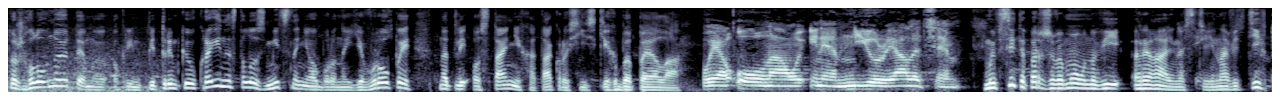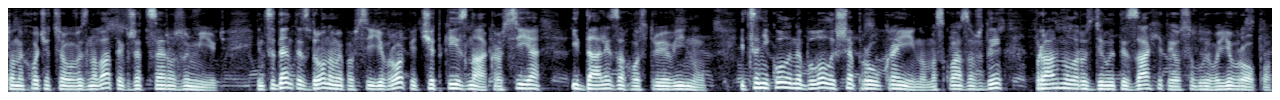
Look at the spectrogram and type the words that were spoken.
Тож головною темою, окрім підтримки України, стало зміцнення оборони Європи на тлі останніх атак російських БПЛА. Ми всі тепер живемо у новій реальності, і навіть ті, хто не хоче цього визнавати, вже це розуміють. Інциденти з дронами по всій Європі чіткий знак. Росія і далі загострює війну. І це ніколи не було лише про Україну. Москва завжди прагнула розділити захід і особливо Європу.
